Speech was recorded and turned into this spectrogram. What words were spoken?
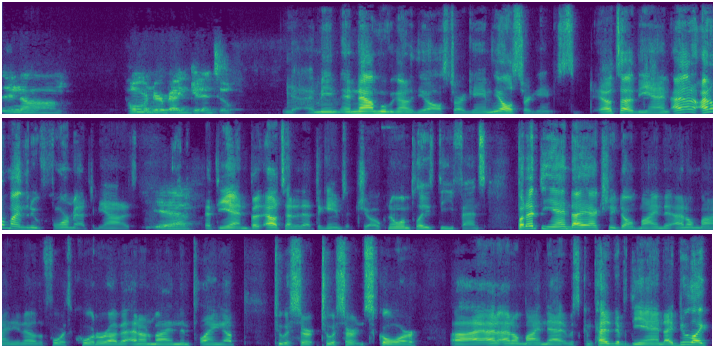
and um, home run derby I can get into. Yeah, I mean, and now moving on to the All Star game. The All Star game, outside of the end, I don't, I don't mind the new format to be honest. Yeah. At the end, but outside of that, the game's a joke. No one plays defense. But at the end, I actually don't mind it. I don't mind, you know, the fourth quarter of it. I don't mind them playing up to a certain to a certain score. Uh, I, I don't mind that it was competitive at the end. I do like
